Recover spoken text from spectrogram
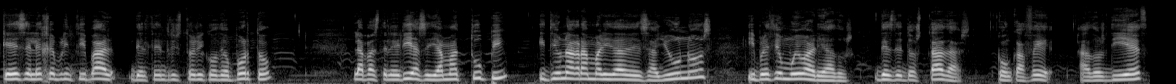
que es el eje principal del centro histórico de Oporto. La pastelería se llama Tupi y tiene una gran variedad de desayunos y precios muy variados, desde tostadas con café a 2,10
